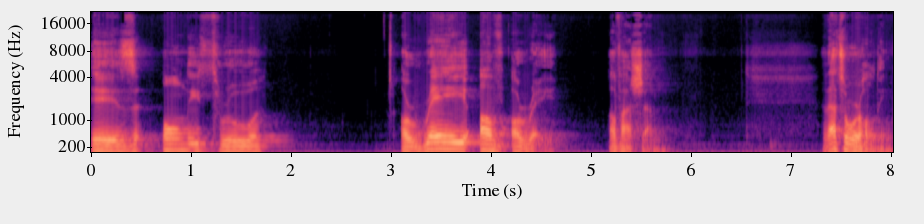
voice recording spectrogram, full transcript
is only through a ray of a ray of Hashem. And that's what we're holding.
